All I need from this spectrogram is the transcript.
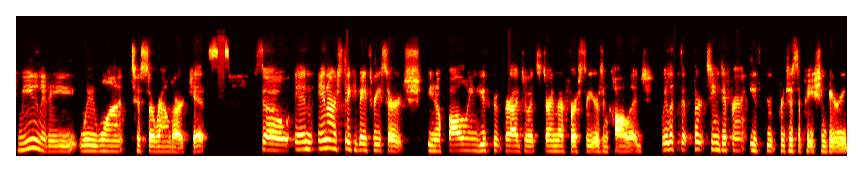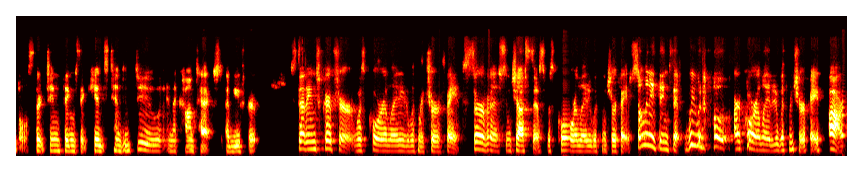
community we want to surround our kids. So in, in our Sticky Faith research, you know, following youth group graduates during their first three years in college, we looked at 13 different youth group participation variables, 13 things that kids tend to do in the context of youth group. Studying scripture was correlated with mature faith. Service and justice was correlated with mature faith. So many things that we would hope are correlated with mature faith are.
